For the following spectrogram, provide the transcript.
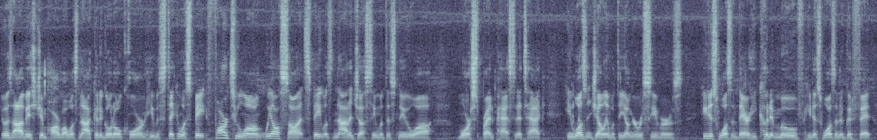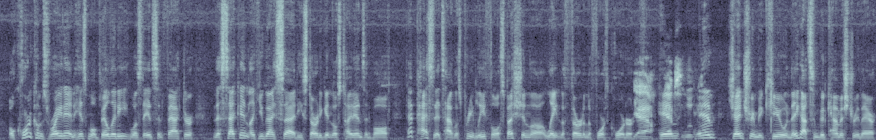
It was obvious Jim Harbaugh was not going to go to O'Korn. He was sticking with Speight far too long. We all saw it. Speight was not adjusting with this new, uh, more spread passing attack. He wasn't gelling with the younger receivers. He just wasn't there. He couldn't move. He just wasn't a good fit. O'Korn comes right in. His mobility was the instant factor. And the second, like you guys said, he started getting those tight ends involved. That passing attack was pretty lethal, especially in the late in the third and the fourth quarter. Yeah, him, absolutely. him, Gentry, McHugh, and they got some good chemistry there.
